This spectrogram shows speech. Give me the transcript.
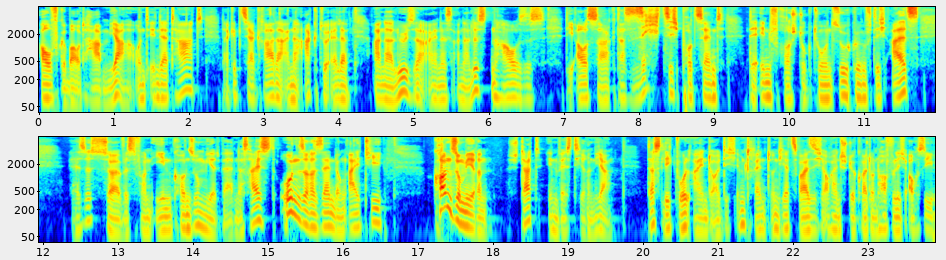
aufgebaut haben. Ja, und in der Tat, da gibt's ja gerade eine aktuelle Analyse eines Analystenhauses, die aussagt, dass 60 Prozent der Infrastrukturen zukünftig als as a Service von ihnen konsumiert werden. Das heißt, unsere Sendung IT konsumieren statt investieren. Ja, das liegt wohl eindeutig im Trend und jetzt weiß ich auch ein Stück weit und hoffentlich auch Sie,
